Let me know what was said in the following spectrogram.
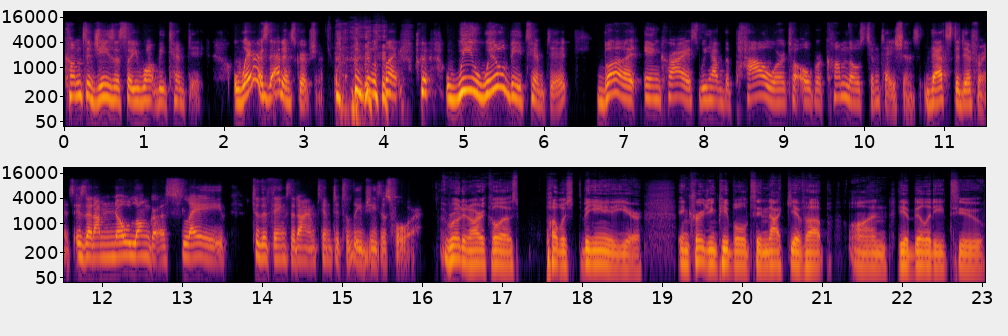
come to Jesus so you won't be tempted. Where is that in scripture? like, we will be tempted, but in Christ, we have the power to overcome those temptations. That's the difference, is that I'm no longer a slave to the things that I am tempted to leave Jesus for. I wrote an article that was published at the beginning of the year, encouraging people to not give up on the ability to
